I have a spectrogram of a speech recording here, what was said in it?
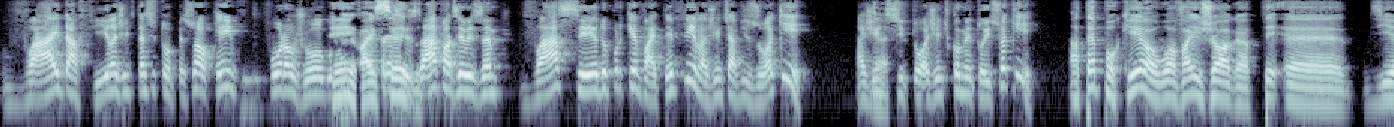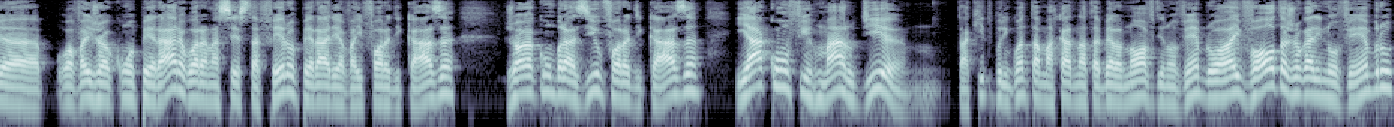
Vai da fila, a gente até citou. Pessoal, quem for ao jogo, Sim, vai precisar cedo. fazer o exame, vá cedo, porque vai ter fila. A gente avisou aqui. A gente é. citou, a gente comentou isso aqui. Até porque ó, o Havaí joga é, dia. O Havaí joga com o Operário agora na sexta-feira, o Operário e Havaí fora de casa, joga com o Brasil fora de casa, e a confirmar o dia, tá aqui por enquanto, está marcado na tabela 9 de novembro, o Havaí volta a jogar em novembro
